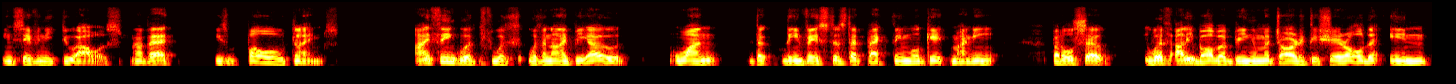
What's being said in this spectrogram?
in 72 hours. Now that is bold claims. I think with with with an IPO, one the the investors that back them will get money, but also with Alibaba being a majority shareholder in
